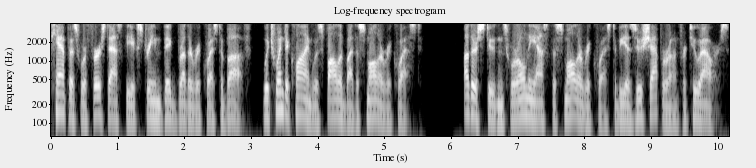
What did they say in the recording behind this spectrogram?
campus were first asked the extreme Big Brother request above, which when declined was followed by the smaller request. Other students were only asked the smaller request to be a zoo chaperone for two hours.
